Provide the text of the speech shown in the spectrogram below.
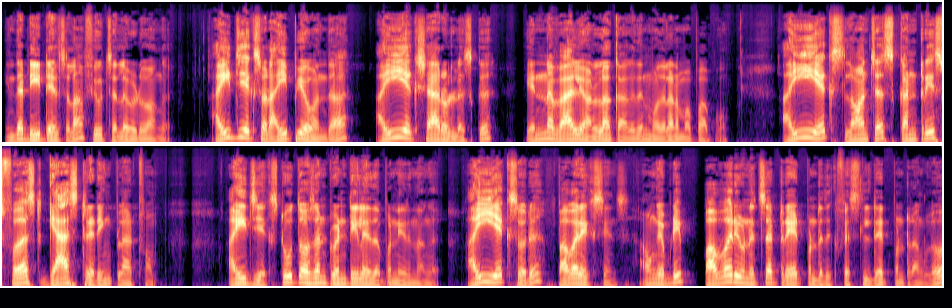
இந்த டீட்டெயில்ஸ் எல்லாம் ஃப்யூச்சரில் விடுவாங்க. ஐஜிஎக்ஸோட ஐபிஓ வந்தால் ஐஎக்ஸ் ஷேர் ஹோல்டர்ஸ்க்கு என்ன வேல்யூ அன்லாக் ஆகுதுன்னு முதல்ல நம்ம பார்ப்போம். IEX launches countries first gas trading platform IGX two thousand டுவெண்ட்டியில் இதை பண்ணியிருந்தாங்க. ஐஎக்ஸ் ஒரு பவர் எக்ஸ்சேஞ்ச் அவங்க எப்படி பவர் யூனிட்ஸை ட்ரேட் பண்ணுறதுக்கு ஃபெசிலிட்டேட் பண்ணுறாங்களோ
